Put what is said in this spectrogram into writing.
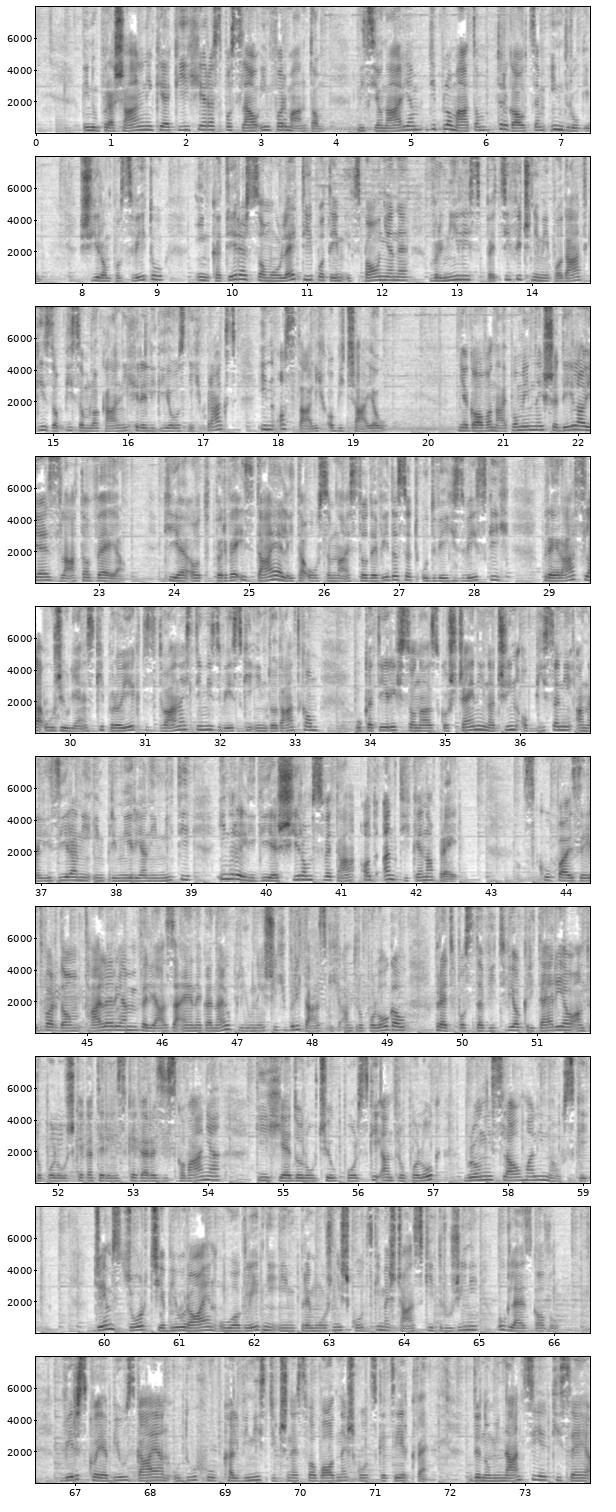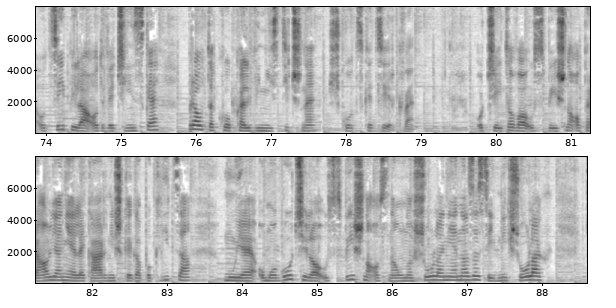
in vprašalnike, ki jih je razposlal informantom, misionarjem, diplomatom, trgovcem in drugim, širom po svetu, in katere so mu leti potem izpolnjene vrnili specifičnimi podatki z opisom lokalnih religioznih praks in ostalih običajev. Njegovo najpomembnejše delo je Zlata veja, ki je od prve izdaje leta 1890 v dveh zvezkih prerasla v življenjski projekt z 12 zvezki in dodatkom, v katerih so na zgoščeni način opisani, analizirani in primerjani miti in religije širom sveta od antike naprej. Skupaj z Edwardom Tylerjem velja za enega najvplivnejših britanskih antropologov pred postavitvijo kriterijev antropološkega terenskega raziskovanja, ki jih je določil polski antropolog Bronislav Malinovski. James George je bil rojen v ogledni in premožni škotski meščanski družini v Glasgowu. Versko je bil zgajan v duhu kalvinistične svobodne škotske cerkve, denominacije, ki se je odcepila od večinske, prav tako kalvinistične škotske cerkve. Očetovo uspešno opravljanje lekarniškega poklica mu je omogočilo uspešno osnovno šolanje na zasebnih šolah,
